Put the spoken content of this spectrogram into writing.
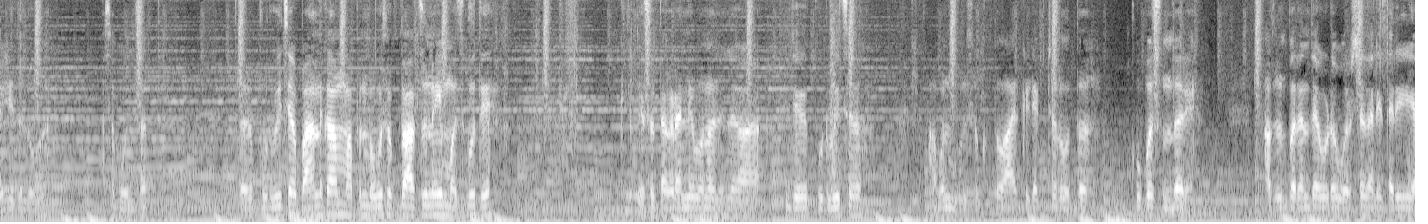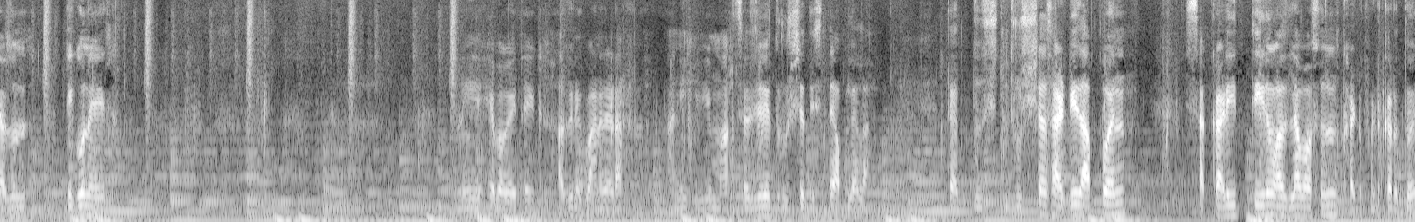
पाहिजे ते लोक असं बोलतात. तर पूर्वीचं बांधकाम आपण बघू शकतो अजूनही मजबूत आहे. जसं दगडांनी बनवलेलं जे पूर्वीचं आपण बोलू शकतो आर्किटेक्चर होतं खूपच सुंदर आहे. अजूनपर्यंत एवढं वर्ष झाली तरी अजून टिकून आहे. आणि हे बघा इथं एक अजून एक पाण्याचा टाका आणि हे मागचं जे दृश्य दिसते आपल्याला त्या दृश दृश्यासाठीच आपण सकाळी तीन वाजल्यापासून खटपट करतोय.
